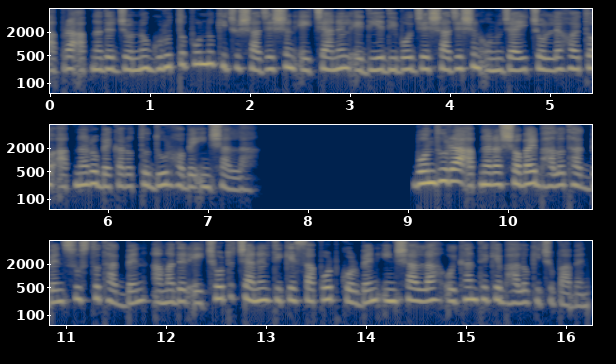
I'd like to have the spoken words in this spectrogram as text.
আমরা আপনাদের জন্য গুরুত্বপূর্ণ কিছু সাজেশন এই চ্যানেল এ দিয়ে দিব যে সাজেশন অনুযায়ী চললে হয়তো আপনারও বেকারত্ব দূর হবে ইনশাল্লাহ। বন্ধুরা, আপনারা সবাই ভালো থাকবেন, সুস্থ থাকবেন। আমাদের এই ছোট চ্যানেলটিকে সাপোর্ট করবেন, ইনশাল্লাহ ওইখান থেকে ভালো কিছু পাবেন।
